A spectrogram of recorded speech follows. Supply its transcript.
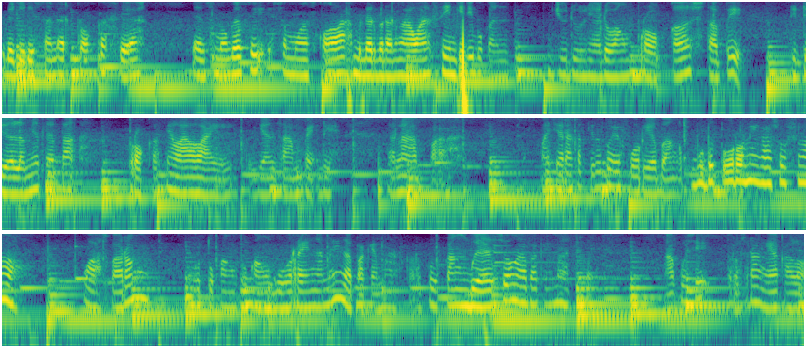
udah jadi standar prokes ya. Dan semoga sih semua sekolah benar-benar ngawasin. Jadi bukan judulnya doang prokes tapi di dalamnya ternyata prokesnya lalai gitu. jangan sampai deh. Karena apa? Masyarakat kita tuh euforia banget. Udah turun nih kasusnya. Wah sekarang tukang-tukang gorengan aja nggak pakai masker. Tukang bakso nggak pakai masker. Aku sih terus terang ya kalau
